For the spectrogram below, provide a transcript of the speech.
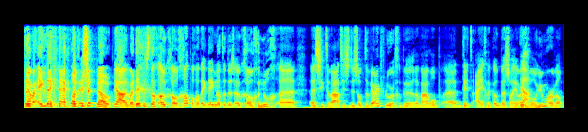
nee, maar ik denk echt... Wat is het nou? Ja, maar dit is toch ook gewoon grappig. Want ik denk dat er dus ook gewoon genoeg eh, eh, situaties dus op de werkvloer gebeuren... waarop eh, dit eigenlijk ook best wel heel erg veel humor wel...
